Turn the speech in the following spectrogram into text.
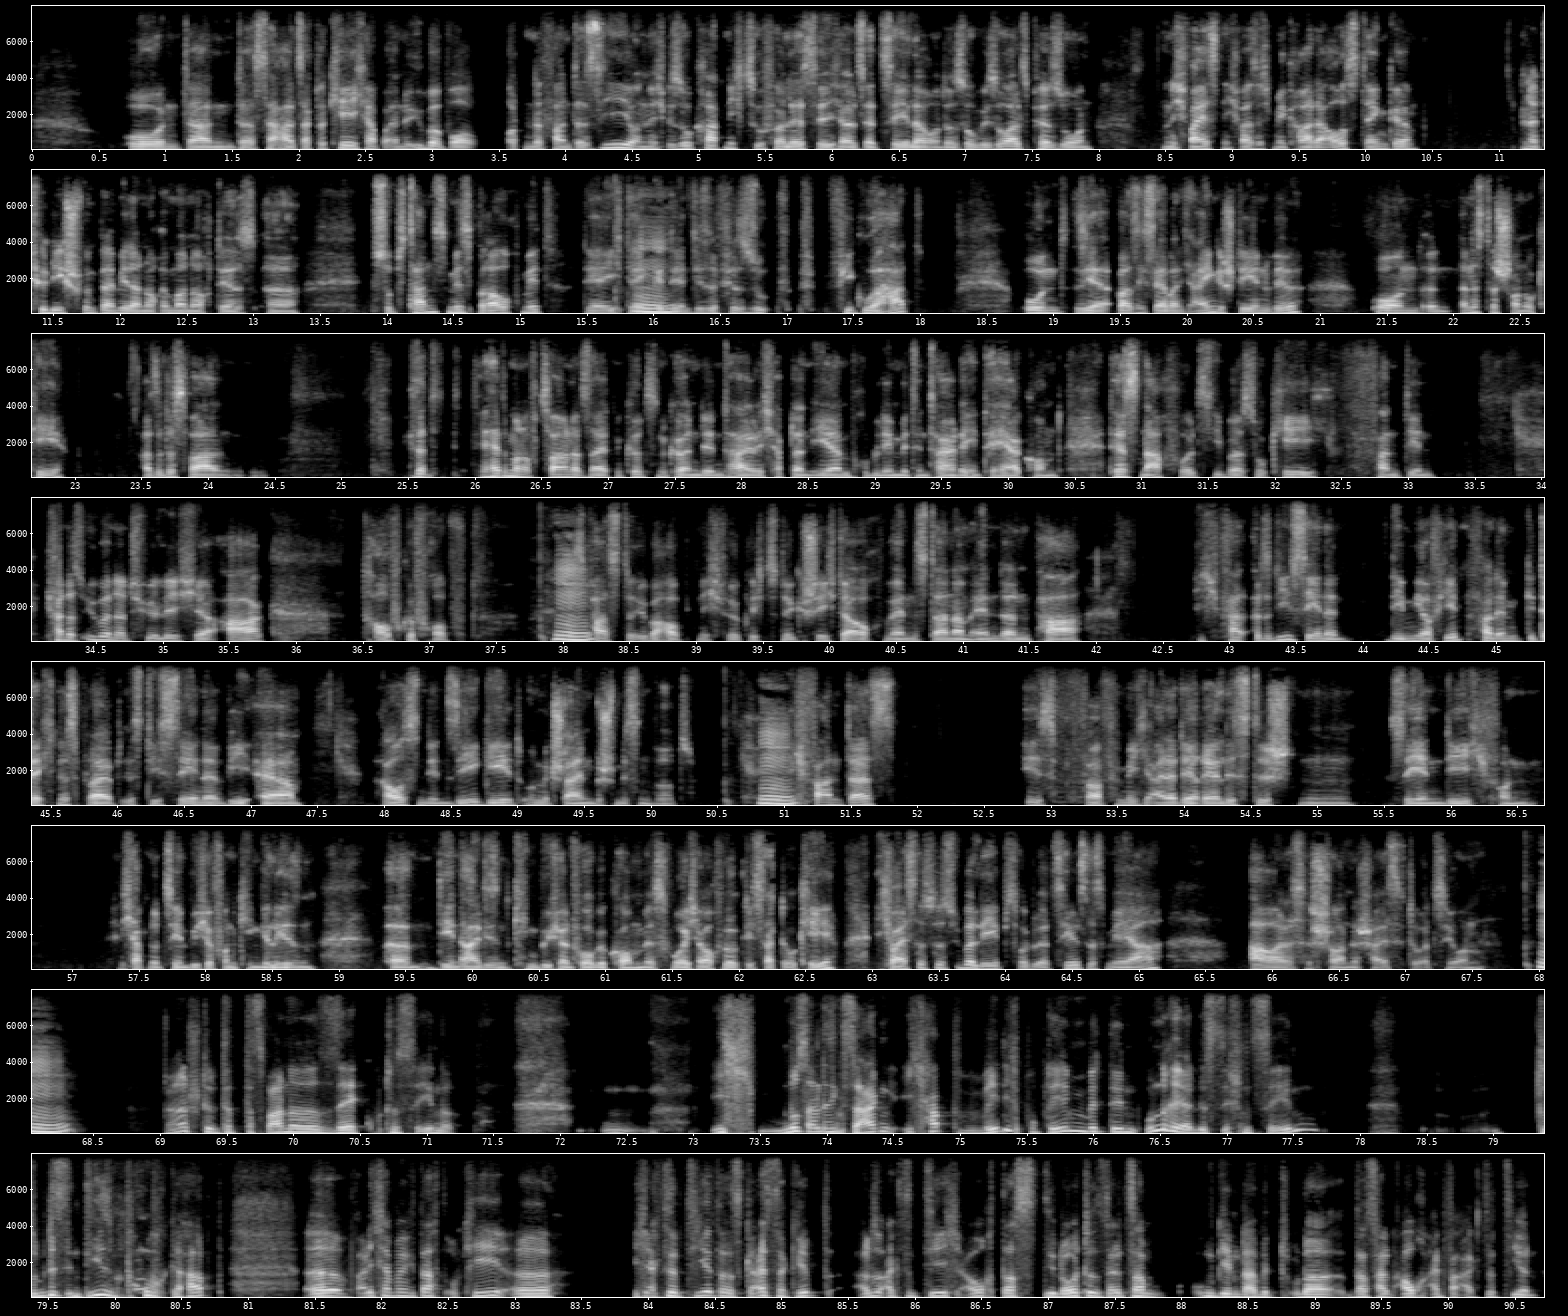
Und dann, dass er halt sagt, okay, ich habe eine überbordende Fantasie und ich bin so gerade nicht zuverlässig als Erzähler oder sowieso als Person. Und ich weiß nicht, was ich mir gerade ausdenke. Natürlich schwimmt bei mir dann auch immer noch der äh, Substanzmissbrauch mit, der ich denke, mhm. den diese Figur hat und sie, was ich selber nicht eingestehen will. Und äh, dann ist das schon okay. Also das war wie gesagt, den hätte man auf 200 Seiten kürzen können, den Teil. Ich habe dann eher ein Problem mit dem Teil, der hinterherkommt. Der ist nachvollziehbar, ist okay. Ich fand den, ich fand das Übernatürliche arg draufgefropft. Hm. Das passte überhaupt nicht wirklich zu der Geschichte, auch wenn es dann am Ende ein paar, ich fand, also die Szene, die mir auf jeden Fall im Gedächtnis bleibt, ist die Szene, wie er raus in den See geht und mit Steinen beschmissen wird. Hm. Ich fand das ist, war für mich eine der realistischsten Szenen, die ich von, ich habe nur zehn Bücher von King gelesen, ähm, die in all diesen King-Büchern vorgekommen ist, wo ich auch wirklich sagte, okay, ich weiß, dass du es überlebst, weil du erzählst es mir ja, aber das ist schon eine Scheißsituation. Mhm. Ja, stimmt, das war eine sehr gute Szene. Ich muss allerdings sagen, ich habe wenig Probleme mit den unrealistischen Szenen, zumindest in diesem Buch gehabt äh, weil ich habe mir gedacht, okay, äh, ich akzeptiere, dass es Geister gibt, also akzeptiere ich auch, dass die Leute seltsam umgehen damit oder das halt auch einfach akzeptieren.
